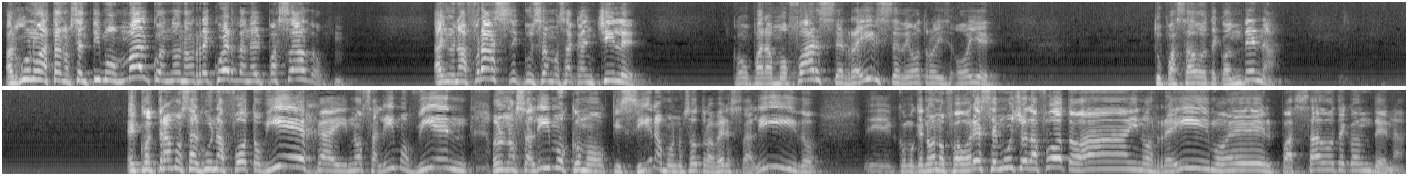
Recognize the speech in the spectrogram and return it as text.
Algunos hasta nos sentimos mal cuando nos recuerdan el pasado. Hay una frase que usamos acá en Chile, como para mofarse, reírse de otro. Oye, tu pasado te condena. Encontramos alguna foto vieja y no salimos bien, o no salimos como quisiéramos nosotros haber salido. como que no nos favorece mucho la foto. Ay, nos reímos, el pasado te condena.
